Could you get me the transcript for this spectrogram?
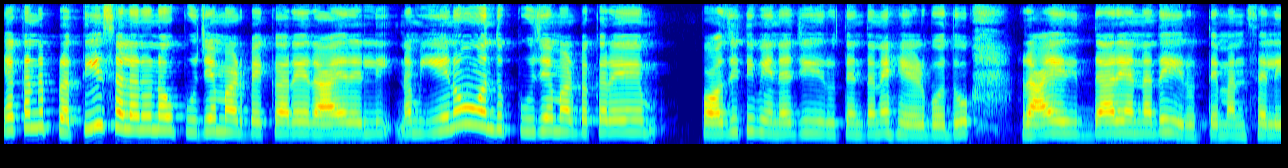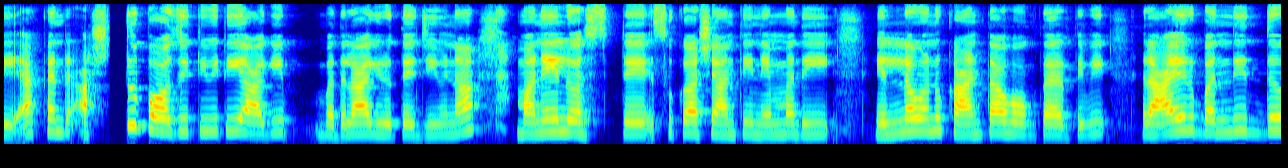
ಯಾಕಂದರೆ ಪ್ರತಿ ಸಲವೂ ನಾವು ಪೂಜೆ ಮಾಡಬೇಕಾದ್ರೆ ರಾಯರಲ್ಲಿ ನಮ್ಗೆ ಏನೋ ಒಂದು ಪೂಜೆ ಮಾಡ್ಬೇಕಾದ್ರೆ ಪಾಸಿಟಿವ್ ಎನರ್ಜಿ ಇರುತ್ತೆ ಅಂತಲೇ ಹೇಳ್ಬೋದು. ರಾಯರಿದ್ದಾರೆ ಅನ್ನೋದೇ ಇರುತ್ತೆ ಮನಸ್ಸಲ್ಲಿ ಯಾಕಂದರೆ ಅಷ್ಟು ಪಾಸಿಟಿವಿಟಿ ಆಗಿ ಬದಲಾಗಿರುತ್ತೆ ಜೀವನ. ಮನೆಯಲ್ಲೂ ಅಷ್ಟೇ ಸುಖ, ಶಾಂತಿ, ನೆಮ್ಮದಿ ಎಲ್ಲವನ್ನು ಕಾಣ್ತಾ ಹೋಗ್ತಾ ಇರ್ತೀವಿ. ರಾಯರು ಬಂದಿದ್ದು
